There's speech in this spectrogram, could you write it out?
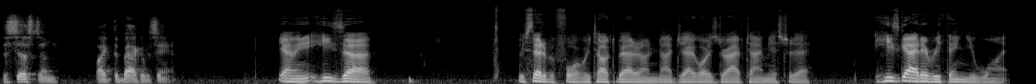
the system like the back of his hand. Yeah, I mean, he's. Uh, we've said it before. We talked about it on uh, Jaguars Drive Time yesterday. He's got everything you want.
